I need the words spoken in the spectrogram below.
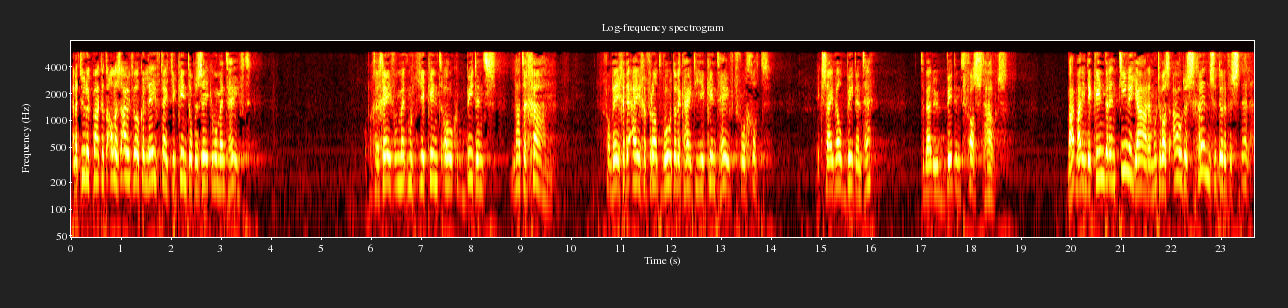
En natuurlijk maakt het alles uit welke leeftijd je kind op een zeker moment heeft. Op een gegeven moment moet je je kind ook biddend laten gaan. Vanwege de eigen verantwoordelijkheid die je kind heeft voor God. Ik zei wel biddend, hè? Terwijl u biddend vasthoudt. Maar, maar in de kinder- en tienerjaren moeten we als ouders grenzen durven stellen.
